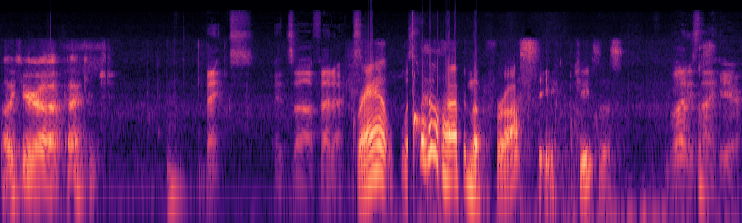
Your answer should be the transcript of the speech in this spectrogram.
I like your uh, package. Thanks. It's uh FedEx. Grant, what the hell happened to Frosty? Jesus. I'm glad he's not here.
